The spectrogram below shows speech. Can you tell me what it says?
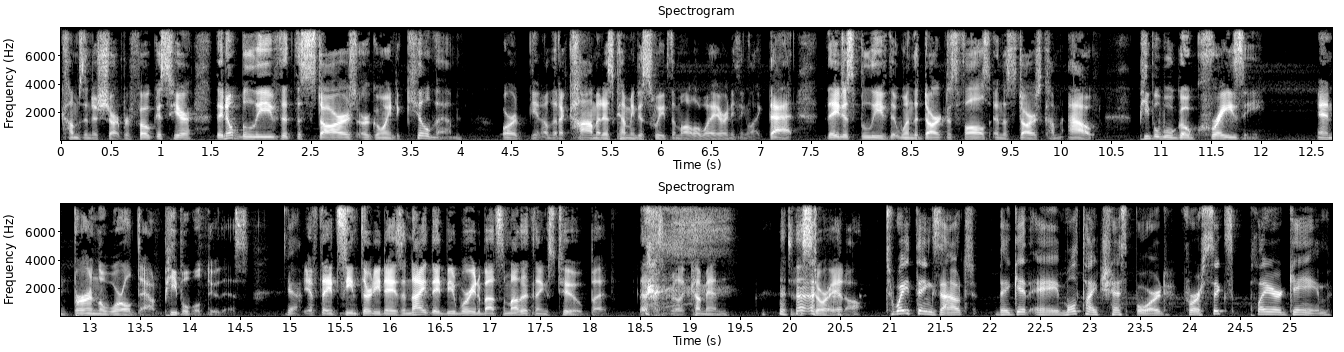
comes into sharper focus here. They don't believe that the stars are going to kill them, or, you know, that a comet is coming to sweep them all away or anything like that. They just believe that when the darkness falls and the stars come out, people will go crazy and burn the world down. People will do this. Yeah. If they'd seen 30 Days of Night, they'd be worried about some other things too, but that doesn't really come in to the story at all. To wait things out, they get a multi chess board for a six player game,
